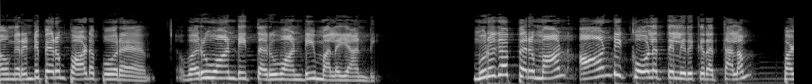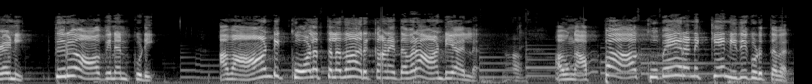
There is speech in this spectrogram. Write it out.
அவங்க ரெண்டு பேரும் பாட போற வருவாண்டி தருவாண்டி மலையாண்டி. முருகப்பெருமான் ஆண்டி கோலத்தில் இருக்கிற தலம் பழனி திரு ஆவினன்குடி. அவன் ஆண்டி கோலத்துல தான் இருக்கானே தவிர ஆண்டியா இல்ல. அவங்க அப்பா குபேரனுக்கே நிதி கொடுத்தவர்.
